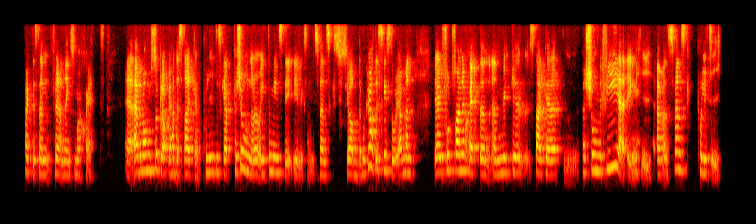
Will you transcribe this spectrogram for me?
faktiskt en förändring som har skett. Eh, även om såklart vi hade starka politiska personer och inte minst i, i liksom svensk socialdemokratisk historia. Men det har fortfarande skett en, en mycket starkare personifiering i även svensk politik.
